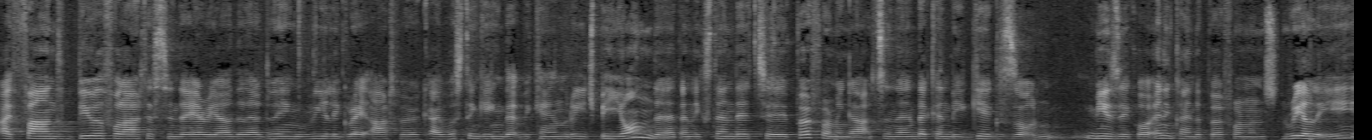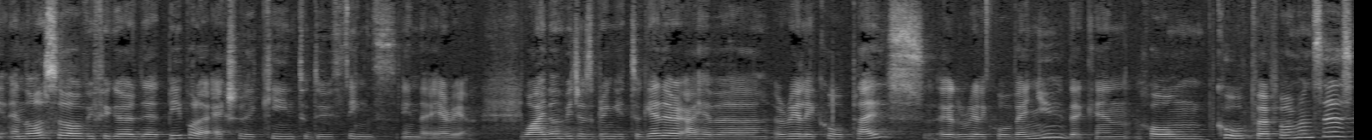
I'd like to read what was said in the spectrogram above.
I found beautiful artists in the area that are doing really great artwork. I was thinking that we can reach beyond that and extend it to performing arts, and then that can be gigs or music or any kind of performance, really. And also, we figured that people are actually keen to do things in the area. Why don't we just bring it together? I have a, a really cool place, a really cool venue that can home cool performances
